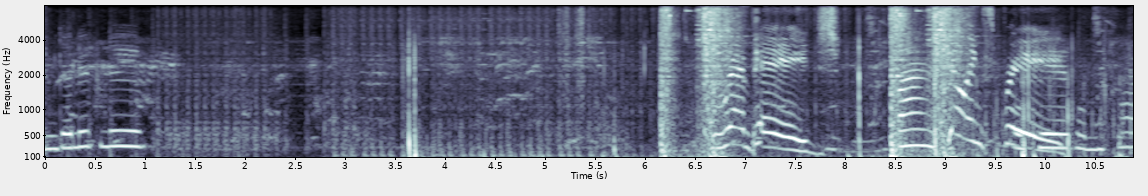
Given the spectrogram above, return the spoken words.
ผมจะรีบรีบ Rampage ปัง Killing โอเค spree ผมฆ่า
